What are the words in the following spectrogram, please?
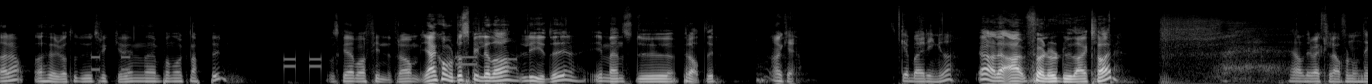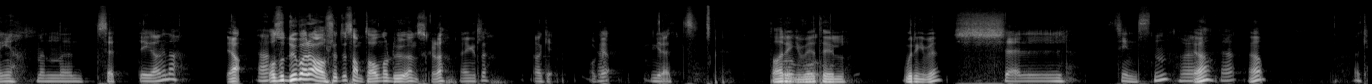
Der, ja. Da hører vi at du trykker inn eh, på noen knapper. Så skal jeg bare finne fram Jeg kommer til å spille da lyder imens du prater. Ok. Skal jeg bare ringe, da? Ja, er, Føler du deg klar? Jeg har aldri vært klar for noen ting, jeg. Men eh, sett i gang, da. Ja. Ja. Og så du bare avslutter samtalen når du ønsker det, egentlig. Ok. Ok. Greit. Da ringer vi til Hvor ringer vi? Kjell Sinsen? Ja. Ja. Ja. Ok.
